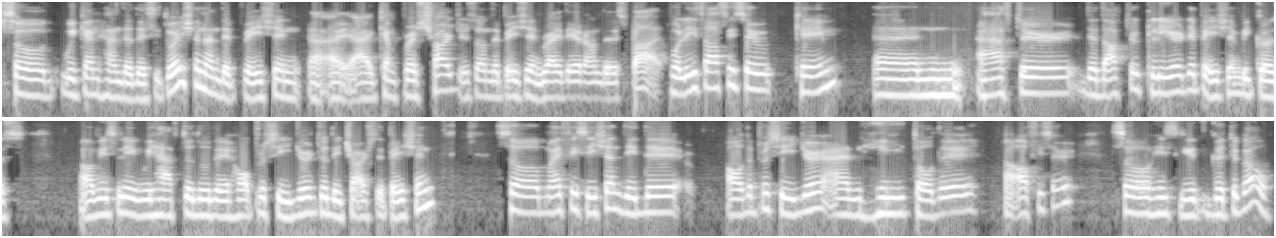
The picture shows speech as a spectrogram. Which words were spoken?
So we can handle the situation, and the patient, I, I can press charges on the patient right there on the spot. Police officer came, and after the doctor cleared the patient, because obviously we have to do the whole procedure to discharge the patient. So my physician did the all the procedure, and he told the uh, officer, so he's good, good to go.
